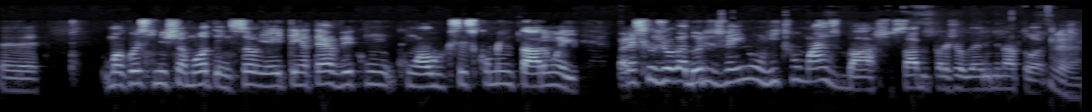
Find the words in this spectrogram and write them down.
É, uma coisa que me chamou a atenção, e aí tem até a ver com, com algo que vocês comentaram aí. Parece que os jogadores vêm num ritmo mais baixo, sabe, para jogar eliminatório. É.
